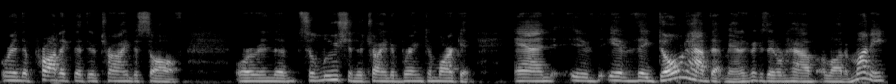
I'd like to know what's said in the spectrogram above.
or in the product that they're trying to solve or in the solution they're trying to bring to market. And if if they don't have that management because they don't have a lot of money,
